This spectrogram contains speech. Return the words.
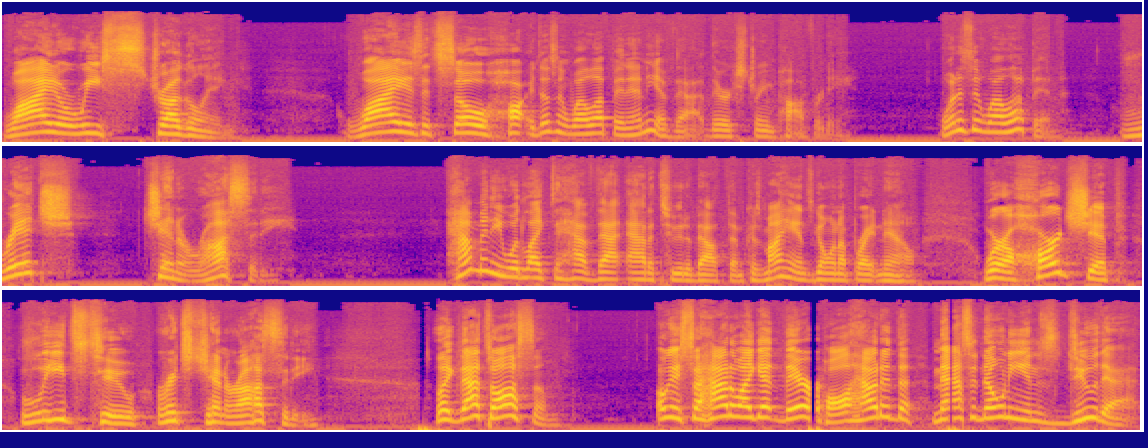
Why are we struggling? Why is it so hard? It doesn't well up in any of that, their extreme poverty. What does it well up in? Rich generosity. How many would like to have that attitude about them? Because my hand's going up right now. Where a hardship leads to rich generosity. Like, that's awesome. Okay, so how do I get there, Paul? How did the Macedonians do that?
